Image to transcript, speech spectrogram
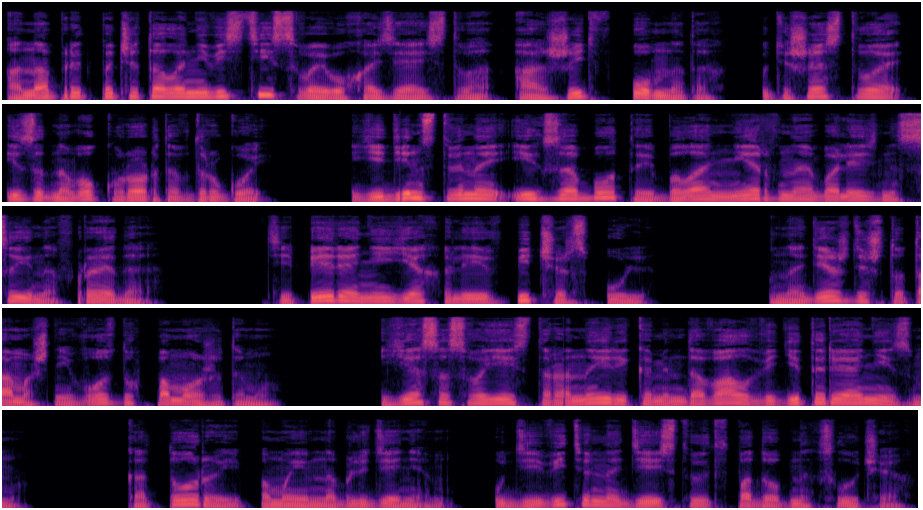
Она предпочитала не вести своего хозяйства, а жить в комнатах, путешествуя из одного курорта в другой. Единственной их заботой была нервная болезнь сына, Фреда. Теперь они ехали в Бичерспуль, в надежде, что тамошний воздух поможет ему. Я со своей стороны рекомендовал вегетарианизм, который, по моим наблюдениям, удивительно действует в подобных случаях.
